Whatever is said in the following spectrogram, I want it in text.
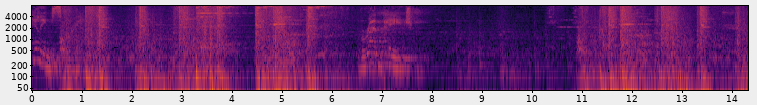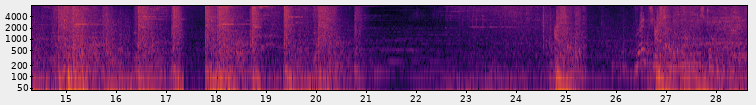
Killing spree. Rampage. Red Team's turret has been destroyed.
